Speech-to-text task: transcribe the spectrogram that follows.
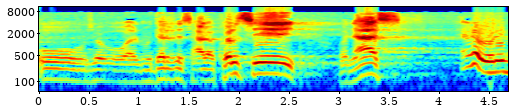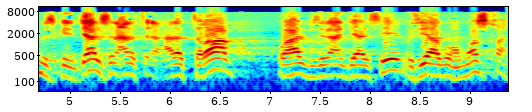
والمدرس على كرسي وناس. الاولين مسكين جالسين على على التراب وهالبزلان جالسين وثيابهم وسخة؟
